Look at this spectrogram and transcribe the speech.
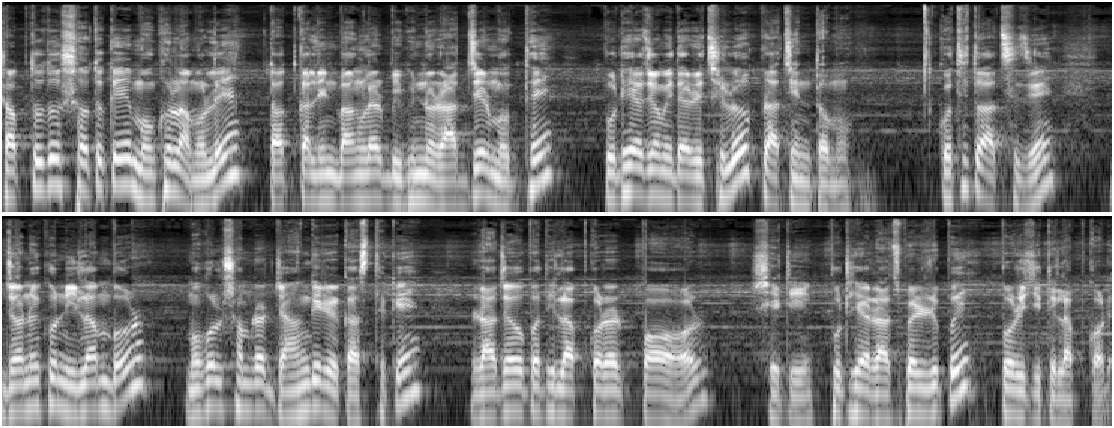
সপ্তদশ শতকে মুঘল আমলে তৎকালীন বাংলার বিভিন্ন রাজ্যের মধ্যে পুঠিয়া জমিদারি ছিল প্রাচীনতম। কথিত আছে যে, জনৈক নীলাম্বর মুঘল সম্রাট জাহাঙ্গীরের কাছ থেকে রাজা উপাধি লাভ করার পর সেটি পুঠিয়া রাজবাড়ি রূপে পরিচিতি লাভ করে।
